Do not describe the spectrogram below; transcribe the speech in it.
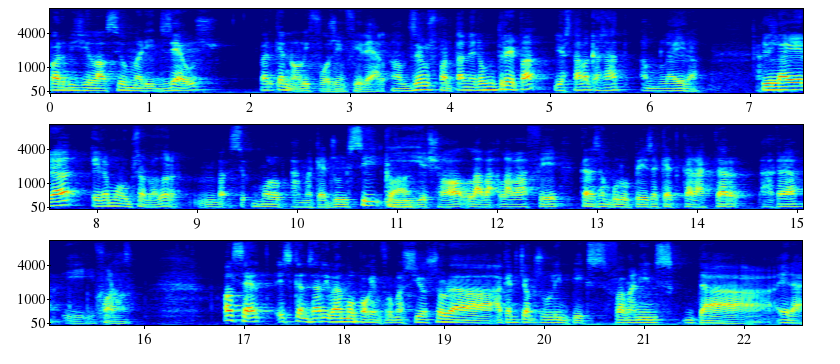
per vigilar el seu marit Zeus perquè no li fos infidel. El Zeus, per tant, era un trepa i estava casat amb la Hera. I la Hera era molt observadora. Va Molt, amb aquests ulls sí, Clar. i això la va, la va fer que desenvolupés aquest caràcter agre i fort. El cert és que ens ha arribat molt poca informació sobre aquests Jocs Olímpics femenins de... Era,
